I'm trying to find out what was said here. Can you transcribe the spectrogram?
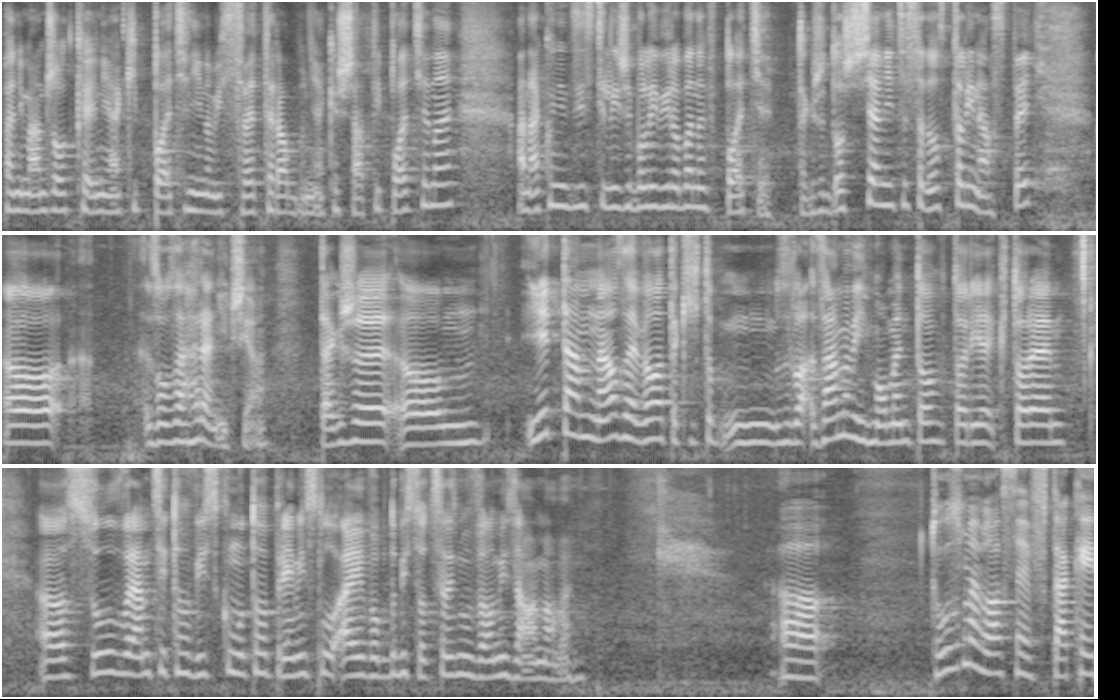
pani manželke nejaký pleteninový sveter alebo nejaké šaty pletené a nakoniec zistili, že boli vyrobené v plete. Takže do šťavnice sa dostali naspäť zo zahraničia. Takže um, je tam naozaj veľa takýchto um, zaujímavých momentov, ktoré, ktoré uh, sú v rámci toho výskumu toho priemyslu aj v období socializmu veľmi zaujímavé. Uh, tu sme vlastne v takej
